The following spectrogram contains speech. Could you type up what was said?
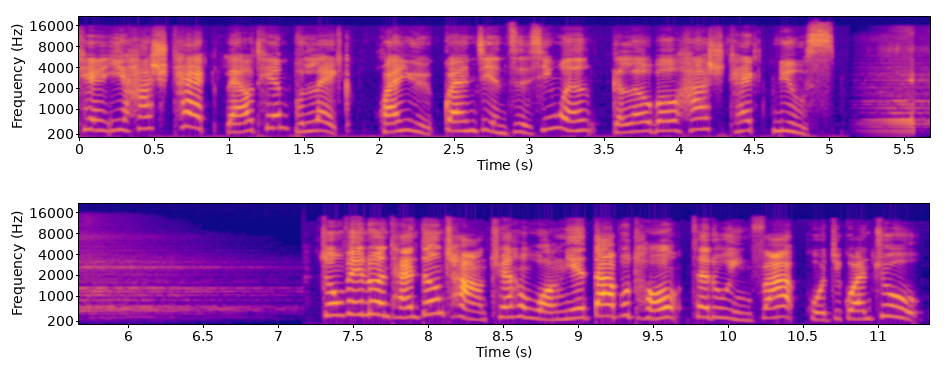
天一 hashtag 聊天不累，寰宇关键字新闻 global hashtag news。中非论坛登场，却和往年大不同，再度引发国际关注。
